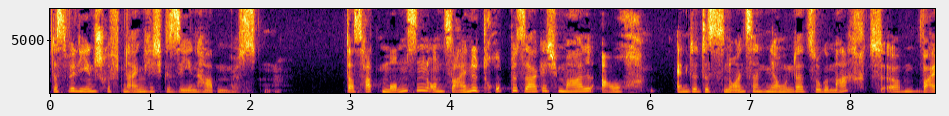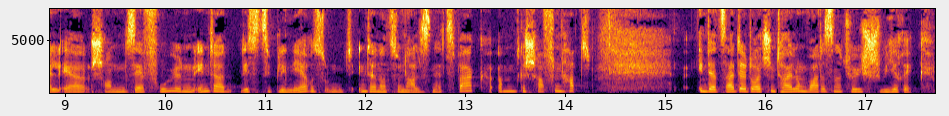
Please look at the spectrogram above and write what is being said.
dass wir die Inschriften eigentlich gesehen haben müssten. Das hat Mommsen und seine Truppe, sage ich mal, auch Ende des 19. Jahrhunderts so gemacht, ähm, weil er schon sehr früh ein interdisziplinäres und internationales Netzwerk ähm, geschaffen hat. In der Zeit der deutschen Teilung war das natürlich schwierig.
